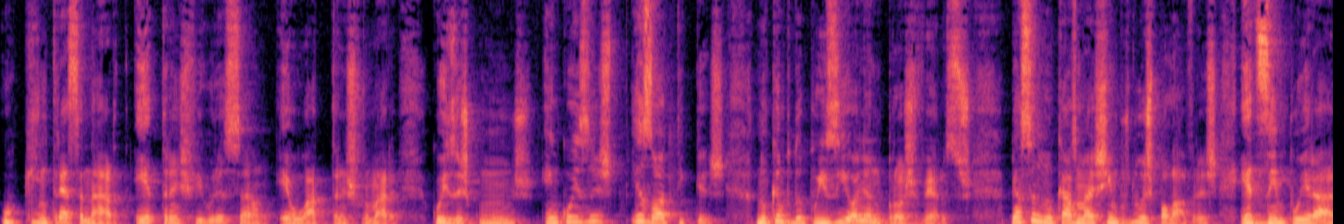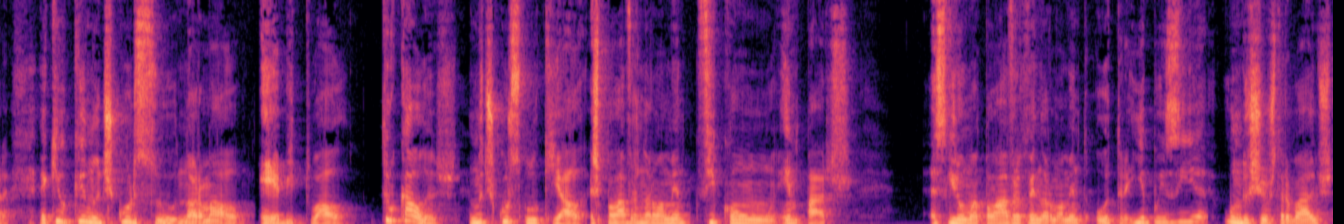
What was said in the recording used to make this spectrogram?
O que interessa na arte é a transfiguração, é o ato de transformar coisas comuns em coisas exóticas. No campo da poesia, olhando para os versos, pensando no caso mais simples, duas palavras, é desempoeirar aquilo que no discurso normal é habitual, trocá-las. No discurso coloquial, as palavras normalmente ficam em pares. A seguir a uma palavra vem normalmente outra. E a poesia, um dos seus trabalhos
